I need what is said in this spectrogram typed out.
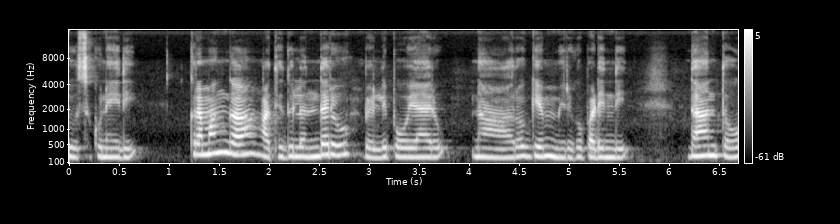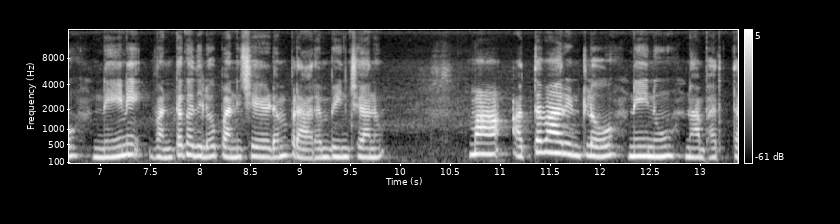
చూసుకునేది. క్రమంగా అతిథులందరూ వెళ్ళిపోయారు. నా ఆరోగ్యం మెరుగుపడింది. దాంతో నేనే వంటగదిలో పనిచేయడం ప్రారంభించాను. మా అత్తవారింట్లో నేను నా భర్త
